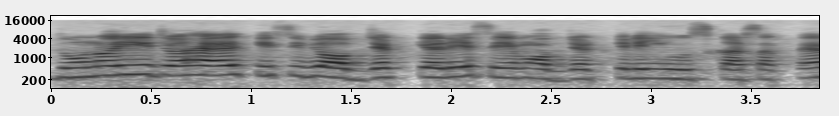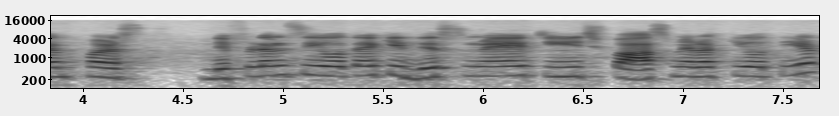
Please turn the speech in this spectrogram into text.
दोनों ही जो है किसी भी ऑब्जेक्ट के लिए सेम ऑब्जेक्ट के लिए यूज़ कर सकते हैं। फ़र्स्ट डिफरेंस ये होता है कि दिस में चीज़ पास में रखी होती है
